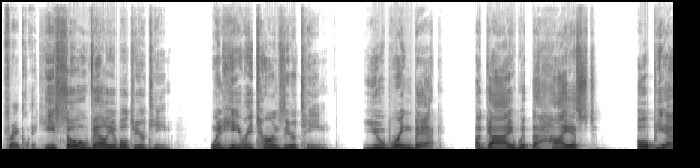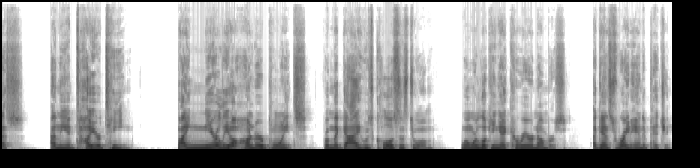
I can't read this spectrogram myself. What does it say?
Frankly, he's so valuable to your team. When he returns to your team, you bring back a guy with the highest OPS on the entire team by nearly 100 points from the guy who's closest to him when we're looking at career numbers against right handed pitching.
